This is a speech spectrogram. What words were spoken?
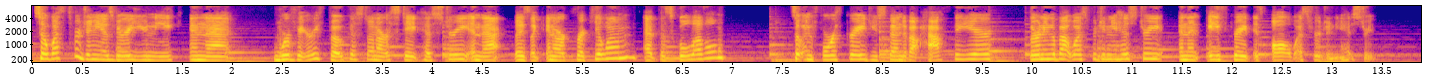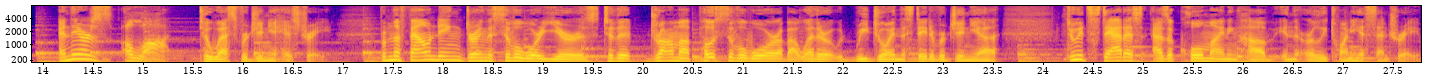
So West Virginia is very unique in that we're very focused on our state history, and that is like in our curriculum at the school level. So in fourth grade, you spend about half the year learning about West Virginia history, and then eighth grade is all West Virginia history. And there's a lot to West Virginia history. From the founding during the Civil War years to the drama post Civil War about whether it would rejoin the state of Virginia, to its status as a coal mining hub in the early 20th century.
